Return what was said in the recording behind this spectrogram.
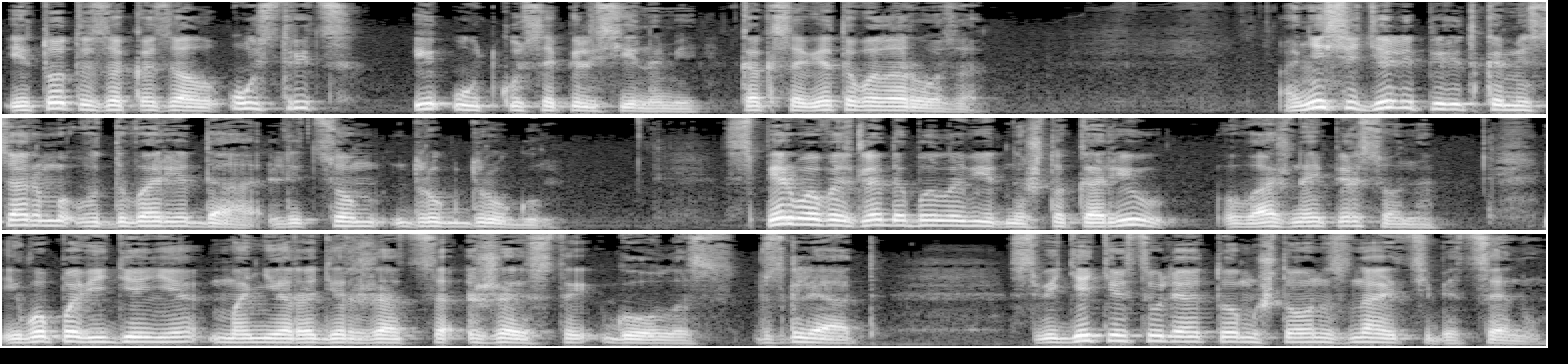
И тот и заказал устриц и утку с апельсинами, как советовала Роза. Они сидели перед комиссаром в два ряда, лицом друг к другу. С первого взгляда было видно, что Карю – важная персона. Его поведение, манера держаться, жесты, голос, взгляд свидетельствовали о том, что он знает себе цену.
